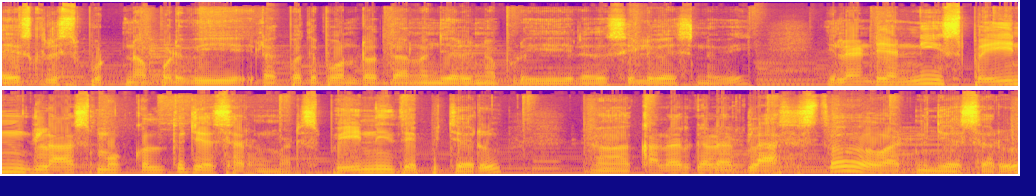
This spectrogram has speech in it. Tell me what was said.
ఏసుక్రీస్తు పుట్టినప్పుడువి లేకపోతే పునరుద్ధానం జరిగినప్పుడు లేదా సిలువేసినవి ఇలాంటివన్నీ స్పెయిన్ గ్లాస్ మొక్కలతో చేశారనమాట స్పెయిన్ తెప్పించారు. కలర్ కలర్ గ్లాసెస్తో వాటిని చేశారు.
